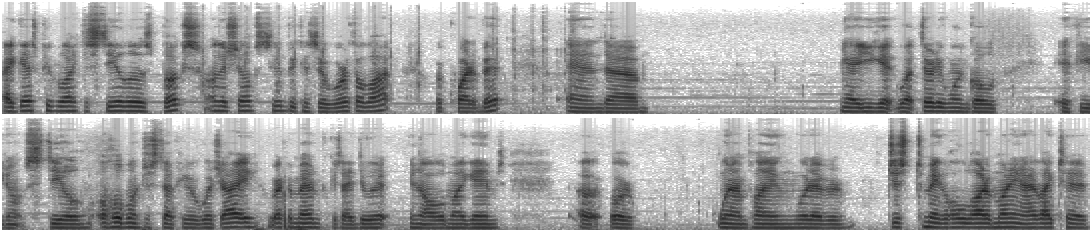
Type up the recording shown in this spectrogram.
I guess people like to steal those books on the shelves too because they're worth a lot or quite a bit, and um, yeah, you get what 31 gold if you don't steal a whole bunch of stuff here, which I recommend because I do it in all of my games, uh, or when I'm playing whatever just to make a whole lot of money, and I like to,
